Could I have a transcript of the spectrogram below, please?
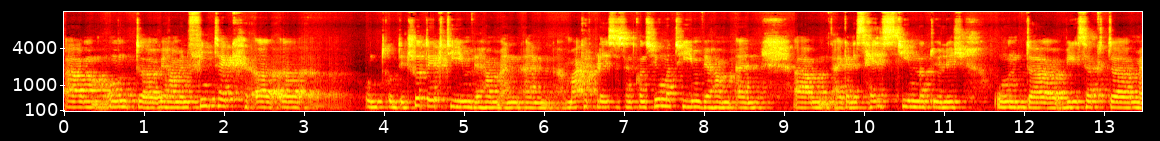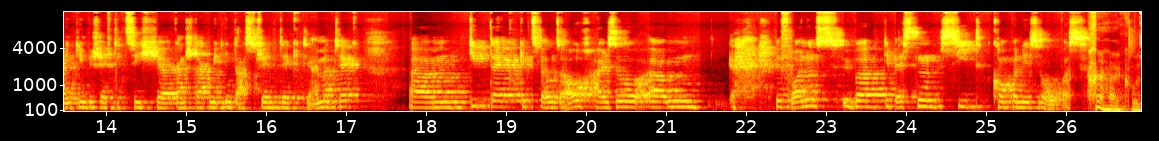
Ähm, und äh, wir haben ein Fintech- äh, und, und Insurtech-Team, wir haben ein, ein Marketplaces and Consumer-Team, wir haben ein ähm, eigenes Health-Team natürlich und äh, wie gesagt, äh, mein Team beschäftigt sich äh, ganz stark mit Industrial Tech, Climate Tech. Ähm, Deep Tech gibt es bei uns auch, also ähm, wir freuen uns über die besten Seed Companies Europas. cool.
